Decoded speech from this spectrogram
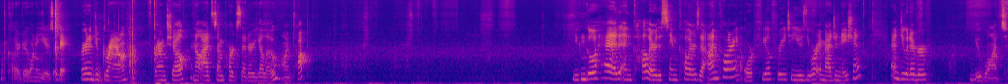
What color do I want to use? Okay, we're gonna do brown, brown shell, and I'll add some parts that are yellow on top. You can go ahead and color the same colors that I'm coloring or feel free to use your imagination and do whatever you want.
